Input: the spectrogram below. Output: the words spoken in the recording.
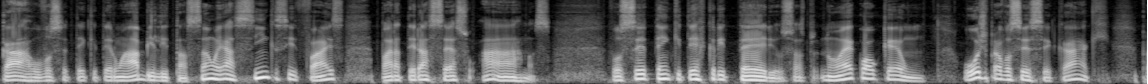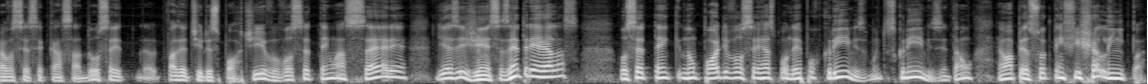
carro, você tem que ter uma habilitação, é assim que se faz para ter acesso a armas. Você tem que ter critérios, não é qualquer um. Hoje, para você ser CAC, para você ser caçador, você fazer tiro esportivo, você tem uma série de exigências. Entre elas, você tem que não pode você responder por crimes, muitos crimes. Então, é uma pessoa que tem ficha limpa.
